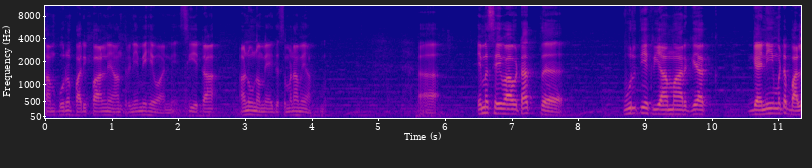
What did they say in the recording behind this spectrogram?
සම්පූර්ණ පරිපාලන යාන්ත්‍රණය මෙහෙවන්නේ 99.9%ක්ම. එම සේවාවටත් වෘත්තීය ක්‍රියාමාර්ගයක් ගැනීමට බල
